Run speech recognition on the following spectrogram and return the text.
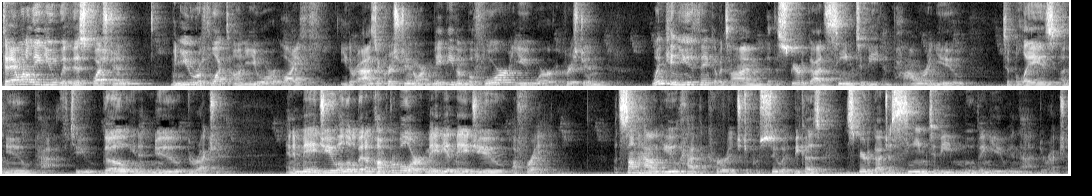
Today, I want to leave you with this question. When you reflect on your life, either as a Christian or maybe even before you were a Christian, when can you think of a time that the Spirit of God seemed to be empowering you to blaze a new path, to go in a new direction? And it made you a little bit uncomfortable, or maybe it made you afraid. But somehow you had the courage to pursue it because the Spirit of God just seemed to be moving you in that direction.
